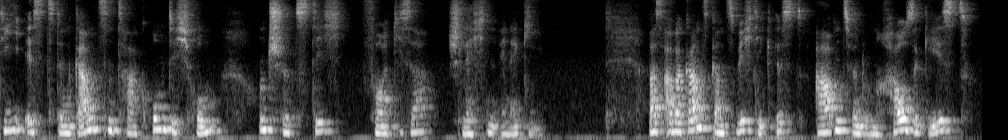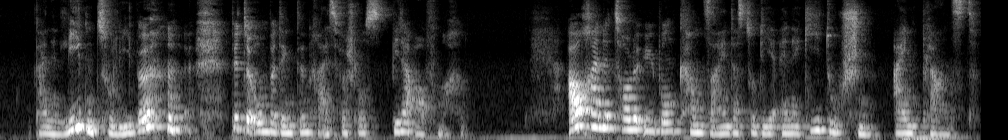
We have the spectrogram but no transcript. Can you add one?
Die ist den ganzen Tag um dich rum und schützt dich vor dieser schlechten Energie. Was aber ganz, ganz wichtig ist, abends, wenn du nach Hause gehst, deinen Lieben zuliebe, bitte unbedingt den Reißverschluss wieder aufmachen. Auch eine tolle Übung kann sein, dass du dir Energieduschen einplanst.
